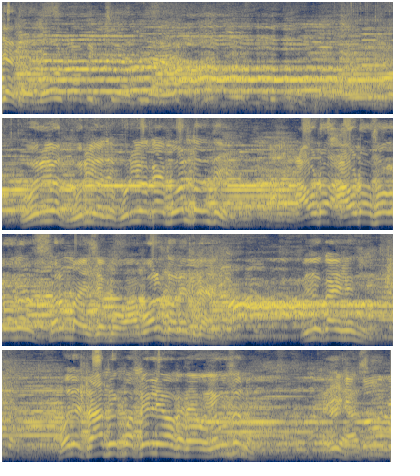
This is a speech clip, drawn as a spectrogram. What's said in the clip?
ક્યાં જતા છે. ભૂરિયો કાંઈ બોલતો નથી. આવડો આવડો છોકરો શરમાય છે બહુ. આ બોલતો નથી કાંઈ. બીજું કાંઈ નથી. પોતે ટ્રાફિકમાં પહેલી વખત આવ્યો એવું છે ને? એ હાસુ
